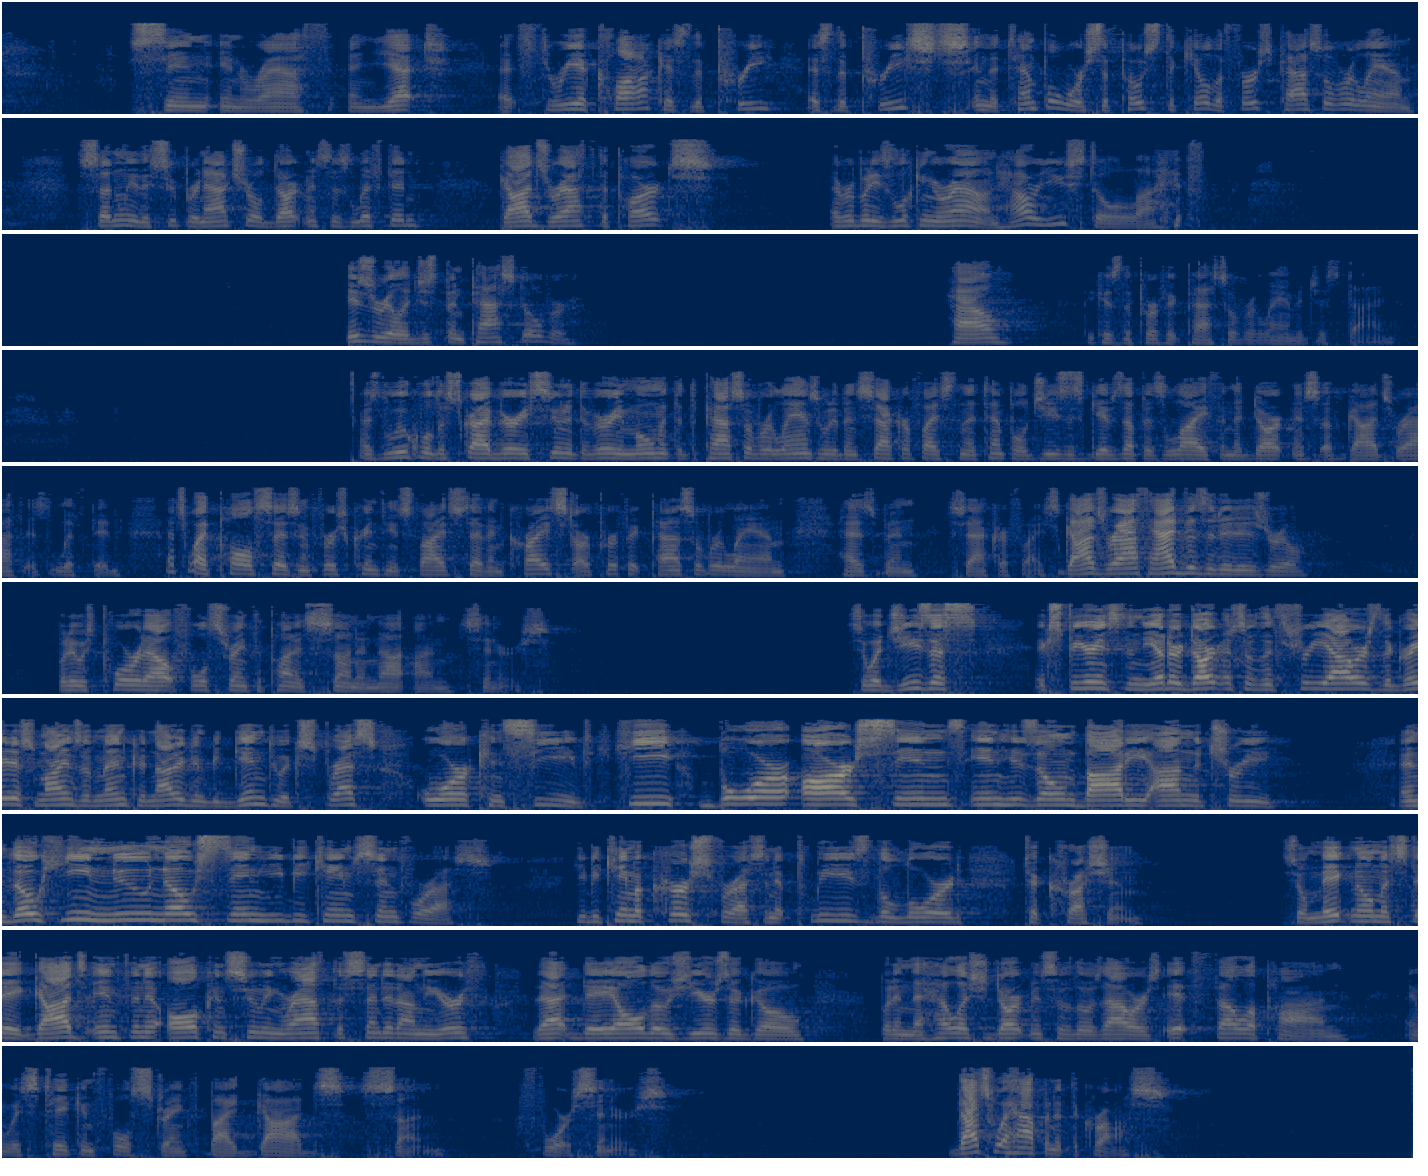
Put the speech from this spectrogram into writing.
sin in wrath. And yet, at three o'clock, as the, pre, as the priests in the temple were supposed to kill the first Passover lamb, suddenly the supernatural darkness is lifted, God's wrath departs. Everybody's looking around. How are you still alive? Israel had just been passed over. How? Because the perfect Passover lamb had just died. As Luke will describe very soon, at the very moment that the Passover lambs would have been sacrificed in the temple, Jesus gives up his life and the darkness of God's wrath is lifted. That's why Paul says in 1 Corinthians 5 7, Christ, our perfect Passover lamb, has been sacrificed. God's wrath had visited Israel, but it was poured out full strength upon his son and not on sinners. So, what Jesus experienced in the utter darkness of the three hours, the greatest minds of men could not even begin to express or conceive. He bore our sins in his own body on the tree. And though he knew no sin, he became sin for us. He became a curse for us, and it pleased the Lord to crush him. So make no mistake, God's infinite, all consuming wrath descended on the earth that day, all those years ago. But in the hellish darkness of those hours, it fell upon and was taken full strength by God's Son for sinners. That's what happened at the cross.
